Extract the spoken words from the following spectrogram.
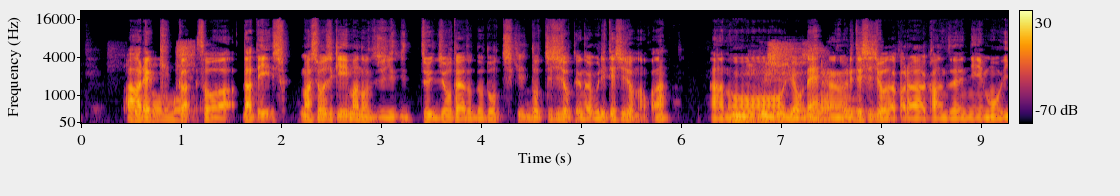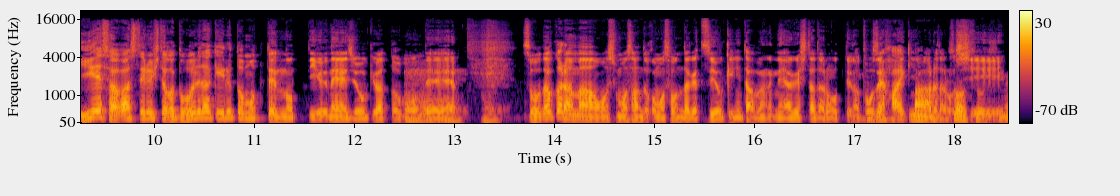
あれそう。だって、まあ正直今の状態だとどっち、どっち市場っていうのは売り手市場なのかなあのー、要ね、うん、売り手市場だから完全に、もう家探してる人がどれだけいると思ってんのっていうね、状況だと思うんで、そう、だからまあ、大下さんとかもそんだけ強気に多分値上げしただろうっていうのは当然廃棄にもあるだろうし、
